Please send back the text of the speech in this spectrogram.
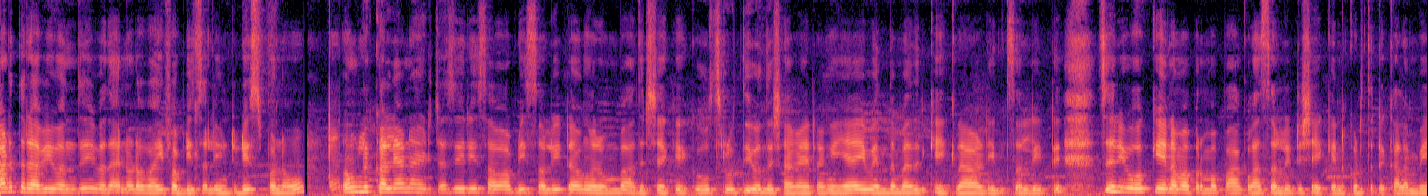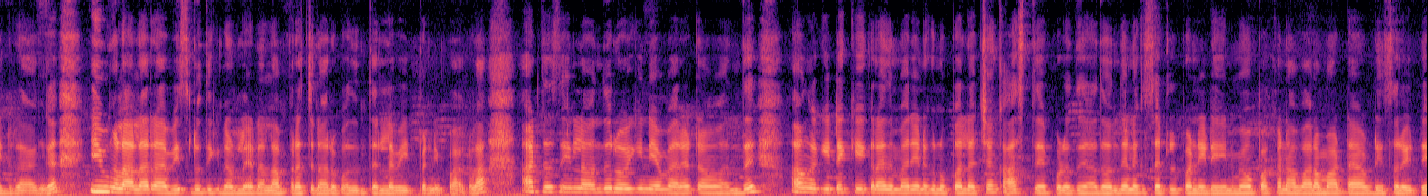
அடுத்து ரவி வந்து இவ தான் என்னோட ஒய்ஃப் அப்படின்னு சொல்லி இன்ட்ரடியூஸ் பண்ணவும். உங்களுக்கு கல்யாணம் ஆகிடுச்சா சீரியஸாவா அப்படின்னு சொல்லிட்டு அவங்க ரொம்ப அதிர்ச்சியாக கேட்கும் ஸ்ருதி வந்து ஷாக் ஆகிட்டாங்க ஏன் இவன் இந்த மாதிரி கேட்குறா அப்படின்னு சொல்லிட்டு. சரி ஓகே நம்ம அப்புறமா பார்க்கலாம் சொல்லிட்டு ஷேக் ஹேண்ட் கொடுத்துட்டு கிளம்பிடுறாங்க. இவங்களால ரவி ஸ்ருதிக்கு நடுவில் என்னெல்லாம் பிரச்சனை வரப்போகுதுன்னு தெரில வெயிட் பண்ணி பார்க்கலாம். அடுத்த சீனில் வந்து ரோஹிணியை மிரட்டம் வந்து அவங்க கேட்குறேன் இந்த மாதிரி எனக்கு முப்பது லட்சம் காசு தேவைப்படுது அது வந்து எனக்கு செட்டில் பண்ணிவிடு இனிமேல் பக்கம் நான் வரமாட்டேன் அப்படின்னு சொல்லிட்டு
